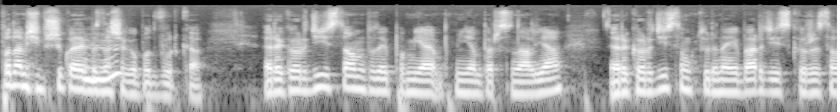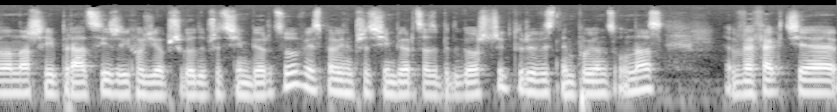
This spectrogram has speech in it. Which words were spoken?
Podam Ci przykład jakby mhm. z naszego podwórka. Rekordzistą, tutaj pomijam, pomijam personalia, rekordzistą, który najbardziej skorzystał na naszej pracy, jeżeli chodzi o przygody przedsiębiorców, jest pewien przedsiębiorca z Bydgoszczy, który występując u nas w efekcie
